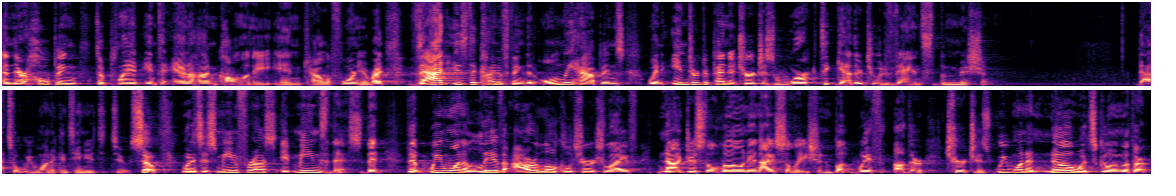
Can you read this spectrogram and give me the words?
and they're hoping to plant into Anaheim Colony in California, right? That is the kind of thing that only happens when interdependent churches work together to advance the mission. That's what we want to continue to do. So, what does this mean for us? It means this that, that we want to live our local church life not just alone in isolation, but with other churches. We want to know what's going with our,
